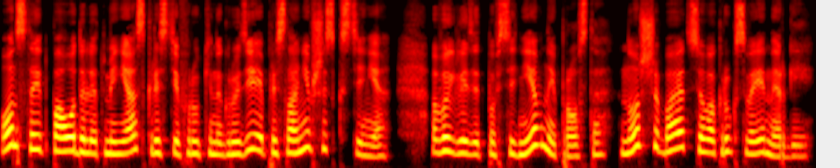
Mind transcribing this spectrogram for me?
Он стоит поодаль от меня, скрестив руки на груди и прислонившись к стене. Выглядит повседневно и просто, но сшибает все вокруг своей энергией.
